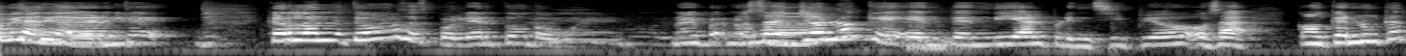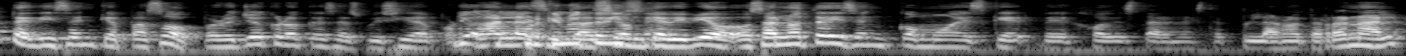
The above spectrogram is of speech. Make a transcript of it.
entender que Carla, te vamos a spoilear todo, güey. No hay pa- no o sea, nada. yo lo que entendí al principio, o sea, como que nunca te dicen qué pasó, pero yo creo que se suicida por Yo- toda la no situación que vivió. O sea, no te dicen cómo es que dejó de estar en este plano terrenal,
